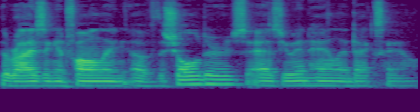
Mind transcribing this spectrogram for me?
The rising and falling of the shoulders as you inhale and exhale.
